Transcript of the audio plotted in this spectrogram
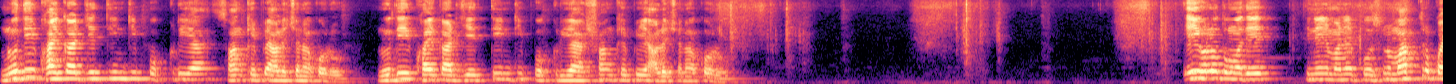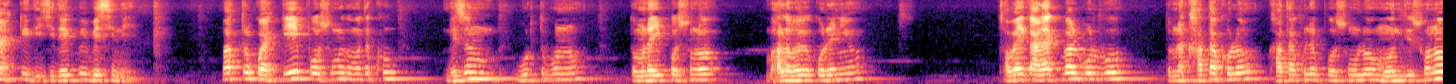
নদীর ক্ষয়কার্যের তিনটি প্রক্রিয়া সংক্ষেপে আলোচনা করো। নদীর ক্ষয়কার্যের তিনটি প্রক্রিয়া সংক্ষেপে আলোচনা করো। এই হলো তোমাদের তিনের মানের প্রশ্ন। মাত্র কয়েকটি দিয়েছি, দেখবে বেশি নেই। মাত্র কয়েকটি। এই প্রশ্নগুলো তোমাদের খুব ভীষণ গুরুত্বপূর্ণ। তোমরা এই প্রশ্নগুলো ভালোভাবে করে নিও। সবাইকে আর একবার বলব তোমরা খাতা খোলো, খাতা খুলে প্রশ্নগুলো মন দিয়ে শোনো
